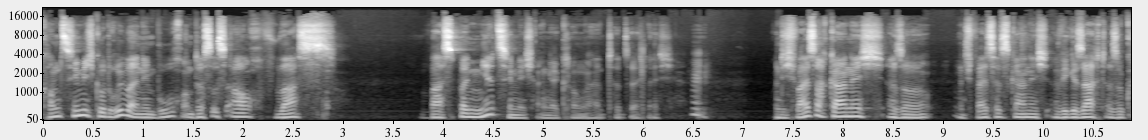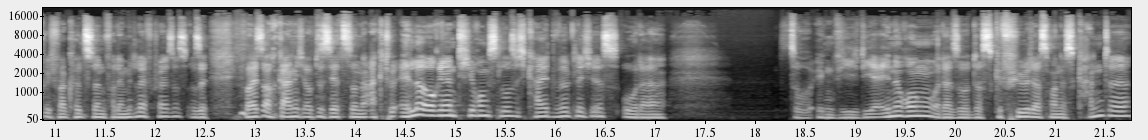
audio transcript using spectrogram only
kommt ziemlich gut rüber in dem Buch und das ist auch was, was bei mir ziemlich angeklungen hat, tatsächlich. Hm. Und ich weiß auch gar nicht, also ich weiß jetzt gar nicht, wie gesagt, also ich war kurz dann vor der Midlife Crisis, also ich weiß auch gar nicht, ob das jetzt so eine aktuelle Orientierungslosigkeit wirklich ist oder so irgendwie die Erinnerung oder so das Gefühl, dass man es kannte.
